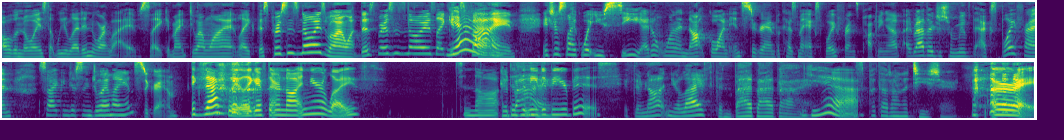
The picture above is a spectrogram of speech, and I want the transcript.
all the noise that we let into our lives. Like, am I do I want like this person's noise? Do I want this person's noise? Like, it's Yeah. Fine. It's just like what you see. I don't want to not go on Instagram because my ex boyfriend's popping up. I'd rather just remove the ex boyfriend so I can just enjoy my Instagram. Exactly. like if they're not in your life, it's not it doesn't need to be your biz. If they're not in your life, then bye bye bye. Yeah. Let's put that on a t-shirt. All right.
